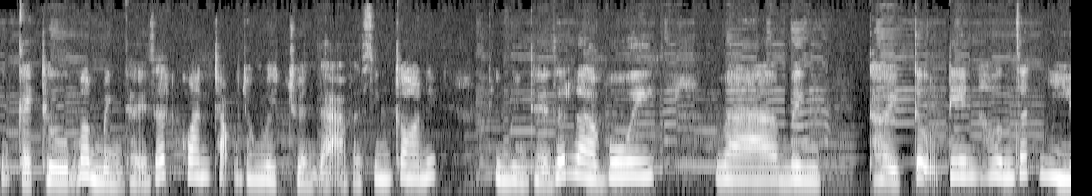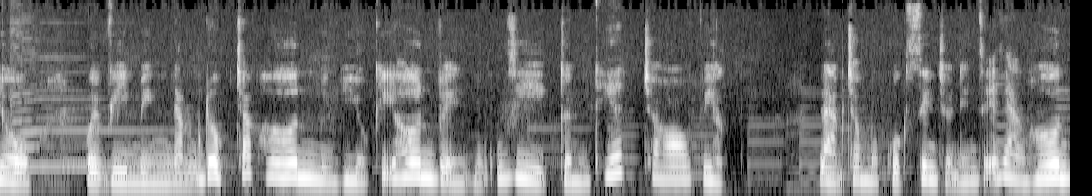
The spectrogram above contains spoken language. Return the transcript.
những cái thứ mà mình thấy rất quan trọng trong việc chuyển dạ và sinh con ấy, thì mình thấy rất là vui và mình thấy tự tin hơn rất nhiều, bởi vì mình nắm được chắc hơn, mình hiểu kỹ hơn về những gì cần thiết cho việc làm cho một cuộc sinh trở nên dễ dàng hơn.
